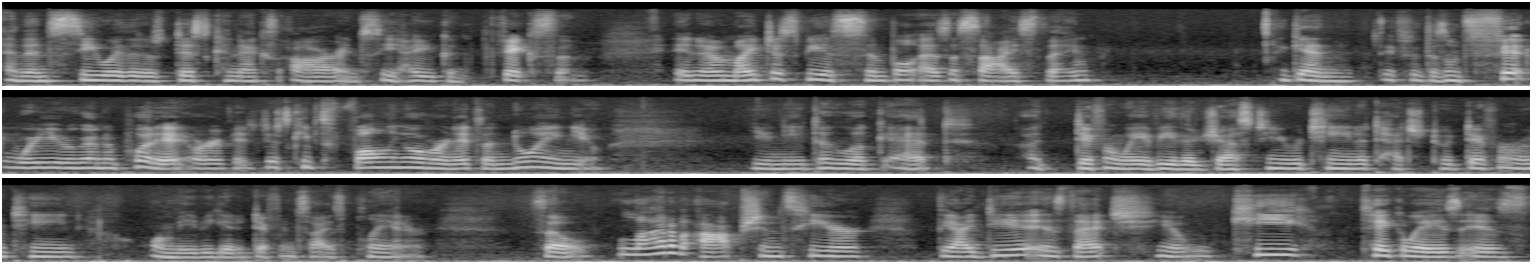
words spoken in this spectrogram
and then see where those disconnects are and see how you can fix them. And it might just be as simple as a size thing. Again, if it doesn't fit where you're going to put it, or if it just keeps falling over and it's annoying you, you need to look at a different way of either adjusting your routine, attach it to a different routine, or maybe get a different size planner. So a lot of options here. The idea is that, you know, key takeaways is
